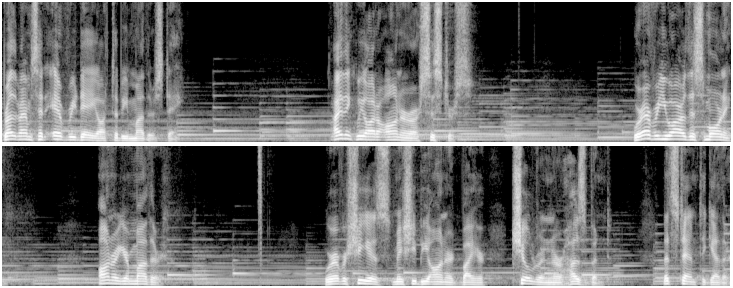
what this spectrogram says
Brother Branham said every day ought to be Mother's Day. I think we ought to honor our sisters. Wherever you are this morning, honor your mother. Wherever she is, may she be honored by her children and her husband. Let's stand together.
